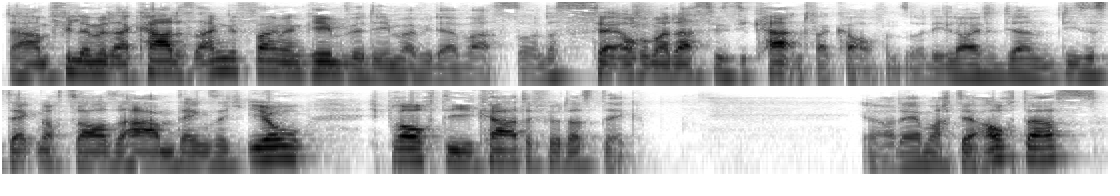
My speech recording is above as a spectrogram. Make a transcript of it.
da haben viele mit Arcades angefangen, dann geben wir denen mal wieder was. So. Und das ist ja auch immer das, wie sie Karten verkaufen. So. Die Leute, die dann dieses Deck noch zu Hause haben, denken sich, yo, ich brauche die Karte für das Deck. Genau, der macht ja auch das,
